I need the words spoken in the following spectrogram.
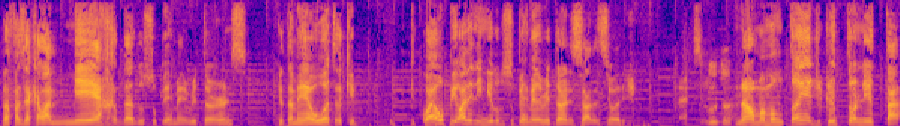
pra fazer aquela merda do Superman Returns, que também é outra que... Qual é o pior inimigo do Superman Returns, senhoras e senhores? Lex Luthor. Não, uma montanha de kryptonita.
